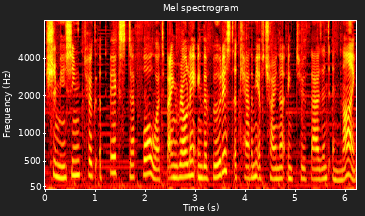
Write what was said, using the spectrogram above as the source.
Shi Mingxin took a big step forward by enrolling in the Buddhist Academy of China in 2009.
